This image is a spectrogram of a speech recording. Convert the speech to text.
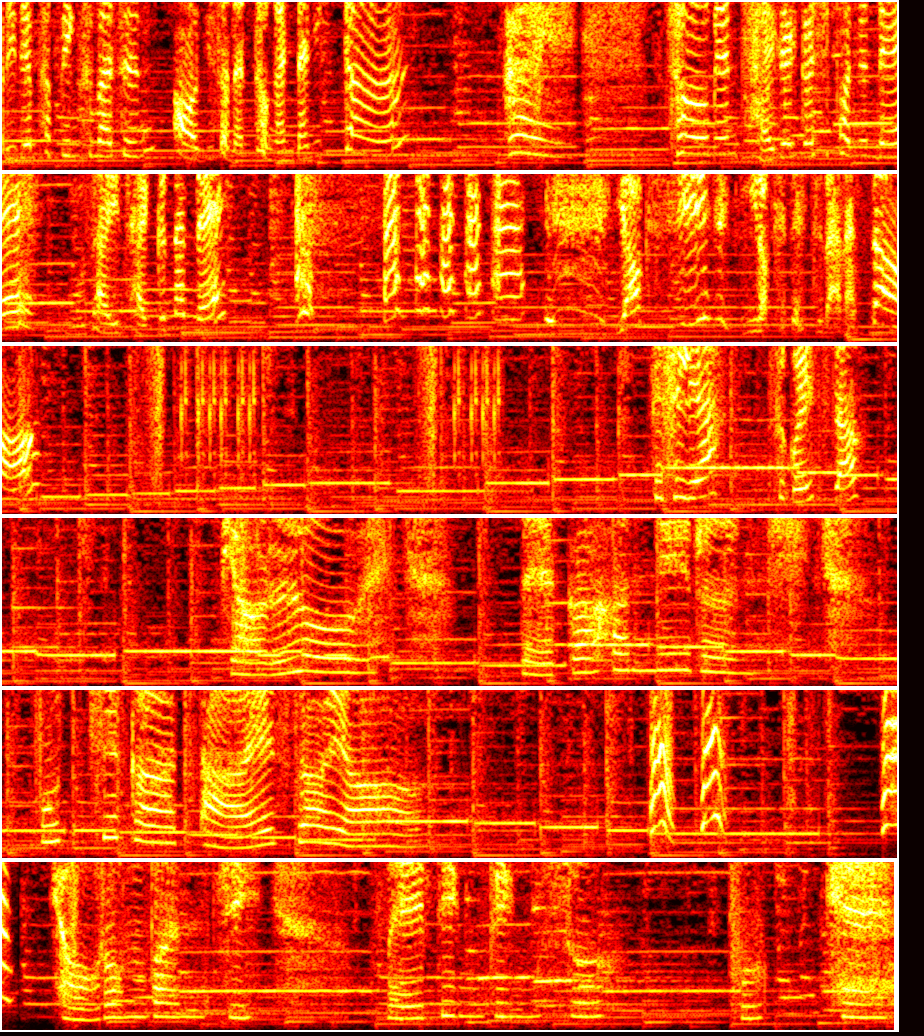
마리네 팥빙수 맛은 어디서나 통한다니까. 하이, 처음엔 잘 될까 싶었는데 무사히 잘 끝났네. 역시 이렇게 될 줄 알았어. 세실리아, 수고했어. 별로 내가 한 일은 뽀찌가 다 했어요. 결혼 반지, 웨딩 빙수, 부케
